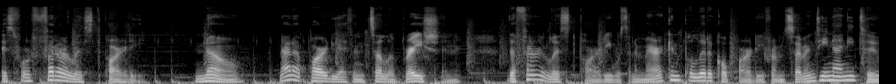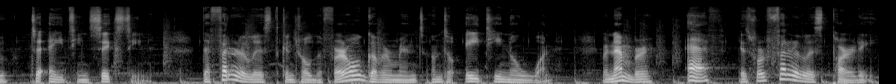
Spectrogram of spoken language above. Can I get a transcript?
is for Federalist Party. No, not a party as in celebration. The Federalist Party was an American political party from 1792 to 1816. The Federalists controlled the federal government until 1801. Remember, F is for Federalist Party.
